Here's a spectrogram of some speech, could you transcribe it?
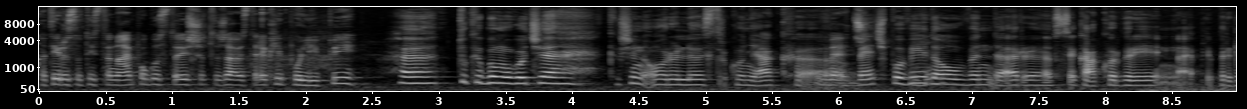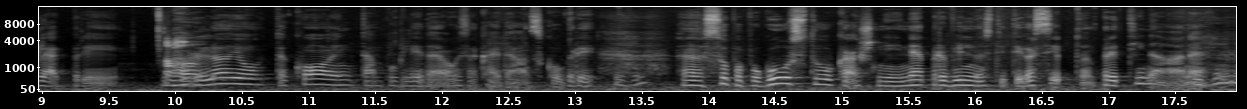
katere so tiste najpogostejše težave, ste rekli polipi? Uh, tukaj bo mogoče kakšen ORL strokovnjak uh, več. več povedal, uh -huh. Vendar vsekakor gre najprej pregled pri ORL-ju, tako in tam pogledajo, zakaj dejansko gre. Uh -huh. uh, so pa pogosto kakšni nepravilnosti tega septa, pretina, ne? uh -huh.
